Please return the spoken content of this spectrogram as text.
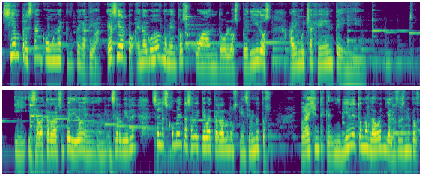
Siempre están con una actitud negativa. Es cierto, en algunos momentos, cuando los pedidos hay mucha gente y, y, se va a tardar su pedido en, servirle, se les comenta, sabe que va a tardar unos 15 minutos pero hay gente que ni bien le tomas la orden y a los tres minutos,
